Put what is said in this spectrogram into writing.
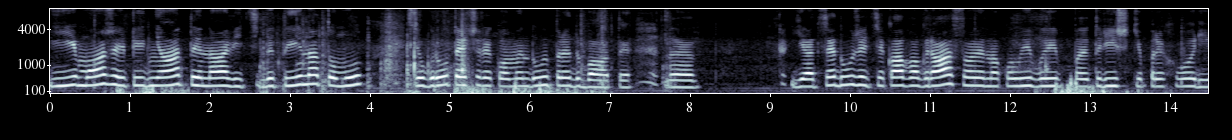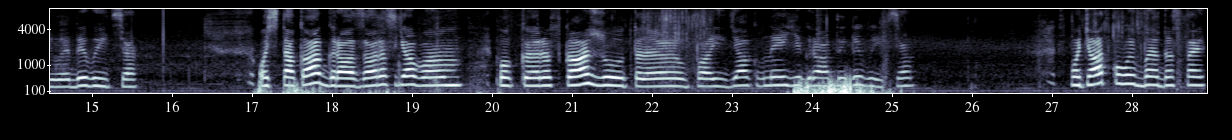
Її може підняти навіть дитина, тому цю гру теж рекомендую придбати. Е, Це дуже цікава гра, особливо коли ви трішки прихворіли. Дивіться. Ось така гра. Зараз я вам поки розкажу, па- як в неї грати, дивіться. Спочатку ви дасте,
